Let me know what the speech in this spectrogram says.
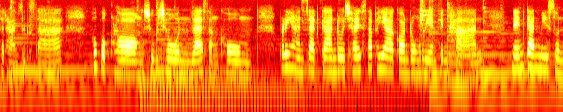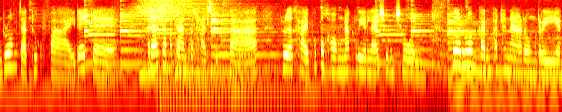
สถานศึกษา ผู้ปกครอง ชุมชน และสังคม บริหารจัดการโดยใช้ทรัพยากรโรงเรียนเป็นฐาน เน้นการมีส่วนร่วมจากทุกฝ่ายได้แก่ คณะกรรมการสถานศึกษา เครือข่ายผู้ปกครองนักเรียนและชุมชน เพื่อร่วมกันพัฒนาโรงเรียน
